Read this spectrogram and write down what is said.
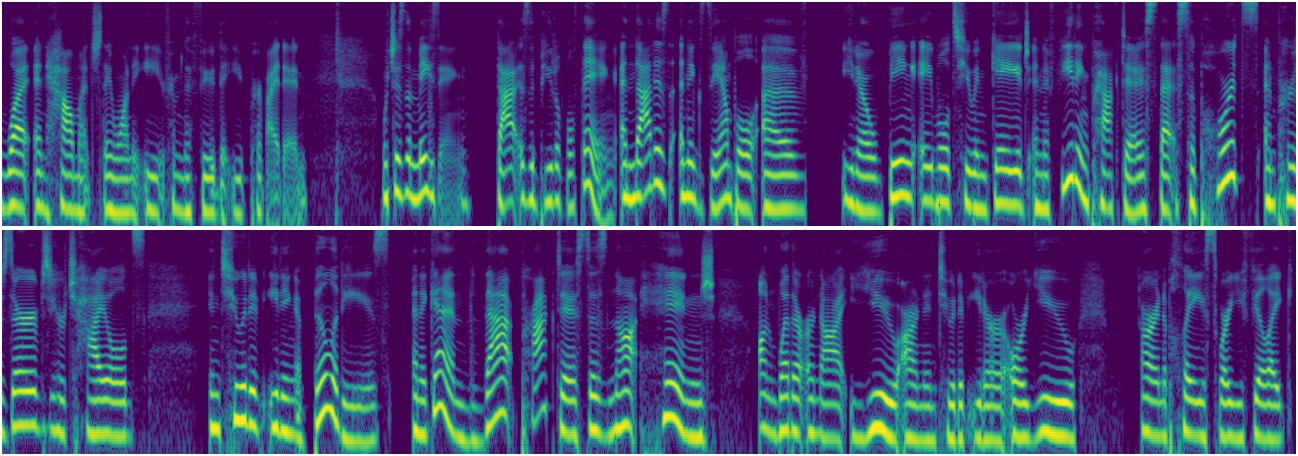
what and how much they want to eat from the food that you've provided which is amazing. That is a beautiful thing. And that is an example of you know being able to engage in a feeding practice that supports and preserves your child's intuitive eating abilities. And again that practice does not hinge on whether or not you are an intuitive eater or you are in a place where you feel like,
